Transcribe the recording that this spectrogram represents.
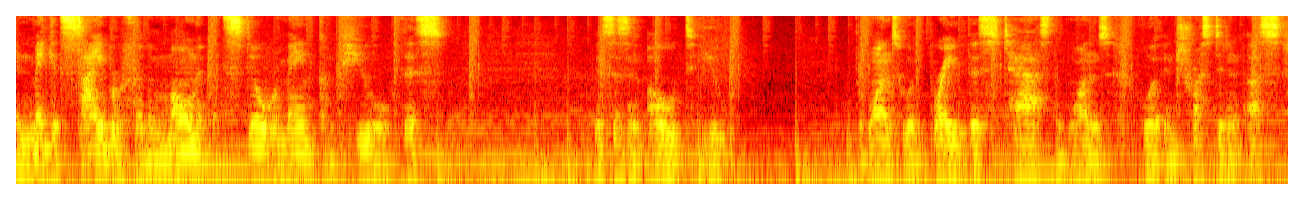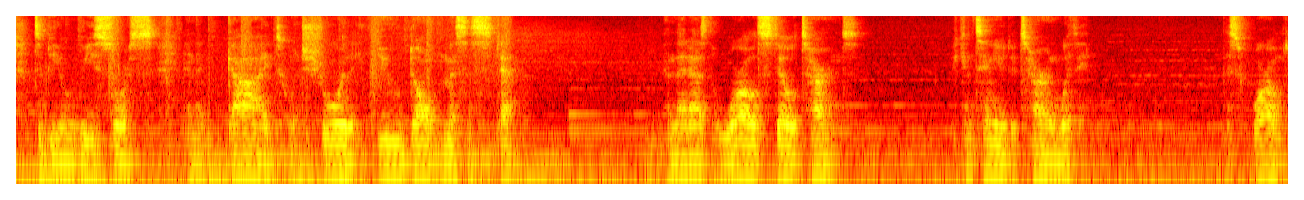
and make it cyber for the moment, but still remain computal. This, this is an ode to you the ones who have braved this task, the ones who have entrusted in us to be a resource and a guide to ensure that you don't miss a step. And that as the world still turns, we continue to turn with it. This world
